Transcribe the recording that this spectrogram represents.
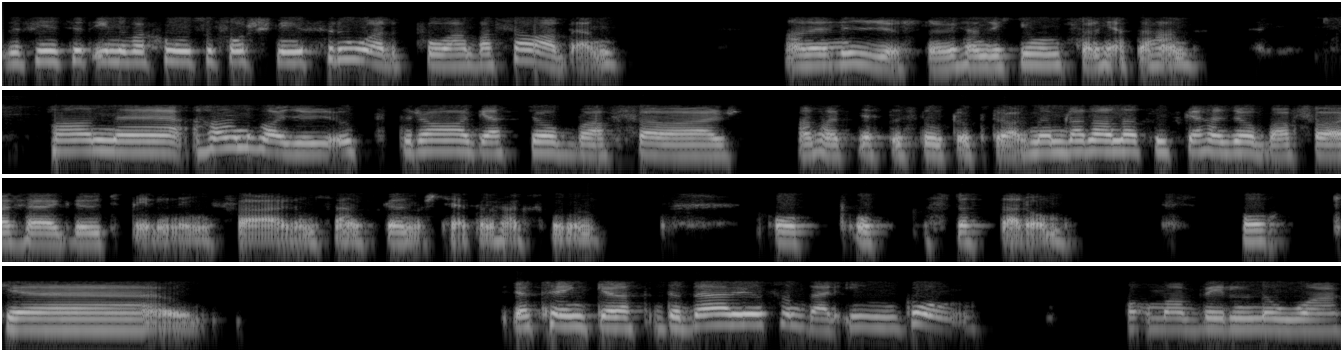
det finns ett innovations och forskningsråd på ambassaden. Han är ny just nu, Henrik Jonsson heter han. Han, eh, han har ju uppdrag att jobba för, han har ett jättestort uppdrag, men bland annat så ska han jobba för högre utbildning för de svenska universiteten och högskolorna och, och stötta dem. Och eh, jag tänker att det där är en sån där ingång om man vill nå,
